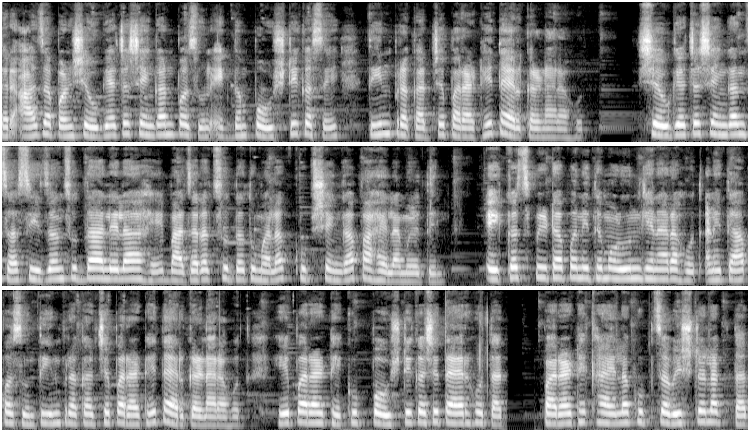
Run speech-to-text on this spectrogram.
तर आज आपण शेवग्याच्या शेंगांपासून एकदम पौष्टिक असे तीन प्रकारचे पराठे तयार करणार आहोत. शेवग्याच्या शेंगांचा सीझनसुद्धा आलेला आहे. बाजारात सुद्धा तुम्हाला खूप शेंगा पाहायला मिळतील. एकच पीठ आपण इथे मळून घेणार आहोत आणि त्यापासून तीन प्रकारचे पराठे तयार करणार आहोत. हे पराठे खूप पौष्टिक असे तयार होतात. पराठे खायला खूप चविष्ट लागतात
